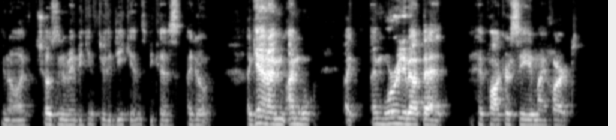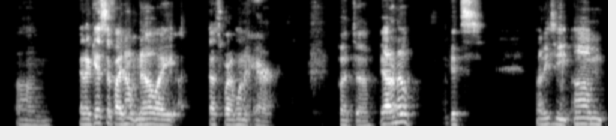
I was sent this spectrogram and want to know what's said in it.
you know, I've chosen to maybe give through the deacons because I don't again, I'm I'm I, I'm worried about that hypocrisy in my heart. Um and I guess if I don't know, I that's where I want to err. But uh yeah, I don't know. It's not easy. Um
